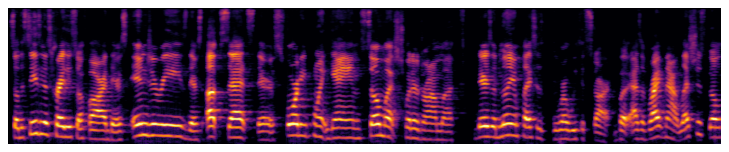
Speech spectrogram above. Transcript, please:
So the season is crazy so far. There's injuries, there's upsets, there's 40 point games, so much Twitter drama. There's a million places where we could start. But as of right now, let's just go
